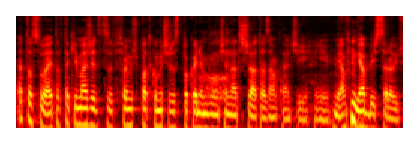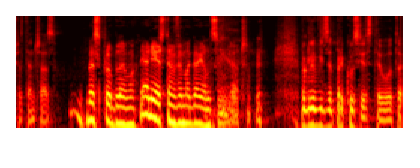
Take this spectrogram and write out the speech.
To, a to słuchaj, to w takim razie w twoim przypadku myślę, że spokojnie mógłbym cię na 3 lata zamknąć i, i miał, miałbyś co robić przez ten czas. Bez problemu. Ja nie jestem wymagającym graczem. w ogóle widzę perkusję z tyłu. To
